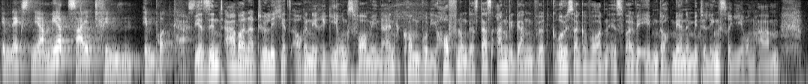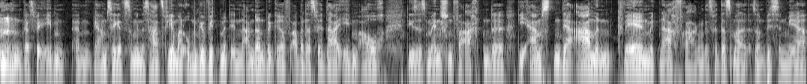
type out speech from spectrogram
im nächsten Jahr mehr Zeit finden im Podcast. Wir sind aber natürlich jetzt auch in die Regierungsform hineingekommen, wo die Hoffnung, dass das angegangen wird, größer geworden ist, weil wir eben doch mehr eine Mitte-Links-Regierung Regierung haben, dass wir eben, ähm, wir haben es ja jetzt zumindest Hartz IV mal umgewidmet in einen anderen Begriff, aber dass wir da eben auch dieses menschenverachtende, die Ärmsten der Armen quälen mit Nachfragen, dass wir das mal so ein bisschen mehr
